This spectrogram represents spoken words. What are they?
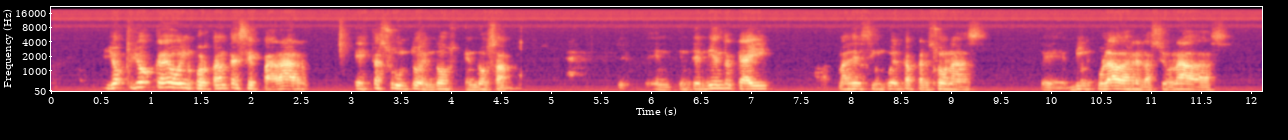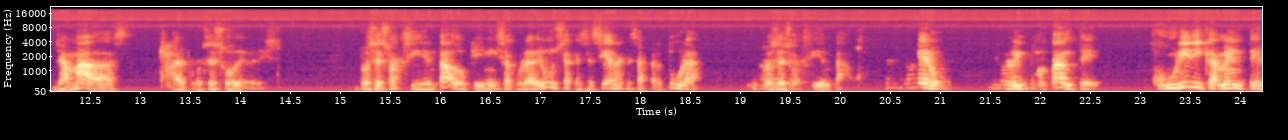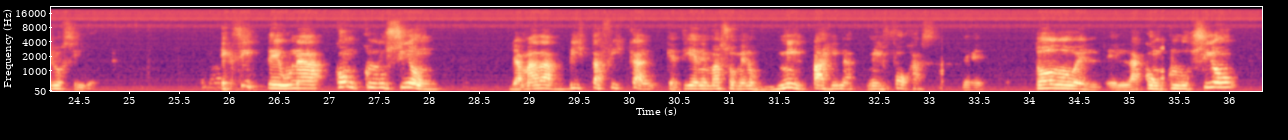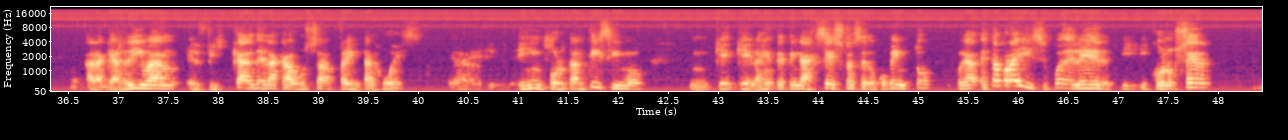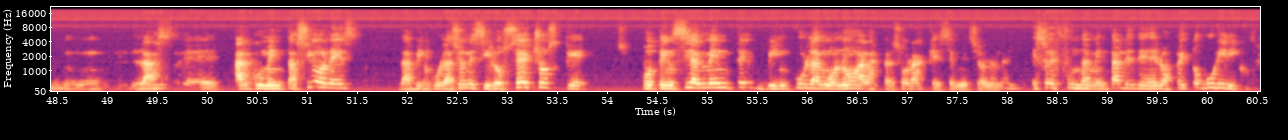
yo, yo creo importante separar este asunto en dos, en dos ámbitos. entendiendo que hay más de 50 personas eh, vinculadas, relacionadas, llamadas al proceso de Brecht. Proceso accidentado que inicia con una denuncia, que se cierra, que se apertura, un proceso accidentado. Pero lo importante jurídicamente es lo siguiente. Existe una conclusión llamada vista fiscal que tiene más o menos mil páginas, mil fojas de todo la conclusión a la que arriban el fiscal de la causa frente al juez. Es importantísimo que, la gente tenga acceso a ese documento. Está por ahí, se puede leer y, conocer mm, las eh, argumentaciones, las vinculaciones y los hechos que potencialmente vinculan o no a las personas que se mencionan ahí. Eso es fundamental desde los aspectos jurídicos.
